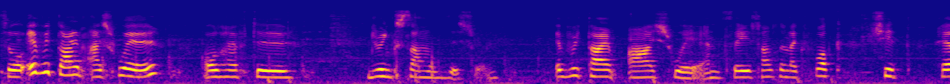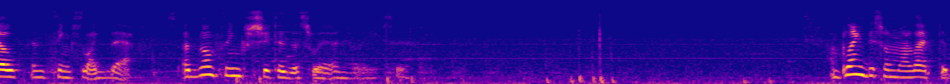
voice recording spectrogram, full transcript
So every time i swear I'll have to drink some of this one every time I swear and say something like fuck, shit, hell, and things like that. I don't think shit is a swear anyway. So. I'm playing this on my laptop,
